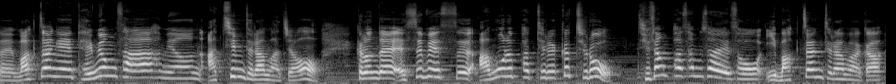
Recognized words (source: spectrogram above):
네, 막장의 대명사 하면 아침 드라마죠. 그런데 SBS 아모르 파티를 끝으로 지상파 3사에서 이 막장 드라마가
